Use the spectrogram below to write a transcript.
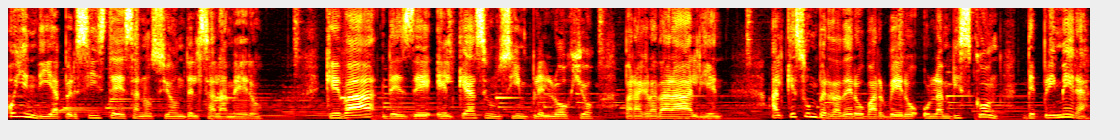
Hoy en día persiste esa noción del salamero, que va desde el que hace un simple elogio para agradar a alguien, al que es un verdadero barbero o lambiscón de primera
